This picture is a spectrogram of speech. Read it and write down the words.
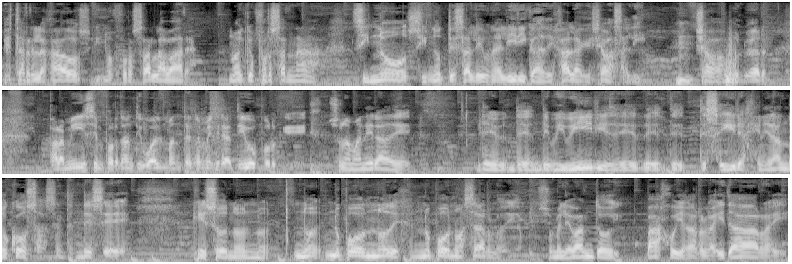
estar relajados y no forzar la vara no hay que forzar nada. Si no, si no te sale una lírica, déjala que ya va a salir, mm. ya va a volver. Para mí es importante igual mantenerme creativo porque es una manera de, de, vivir y de, seguir generando cosas, ¿entendés? Eh, que eso no, no, no, no puedo no, no puedo no hacerlo, digamos. Yo me levanto y bajo y agarro la guitarra y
